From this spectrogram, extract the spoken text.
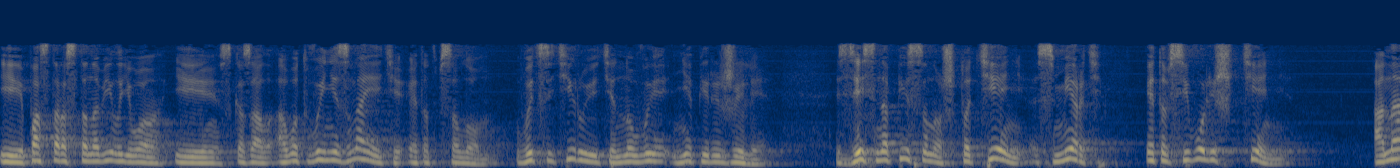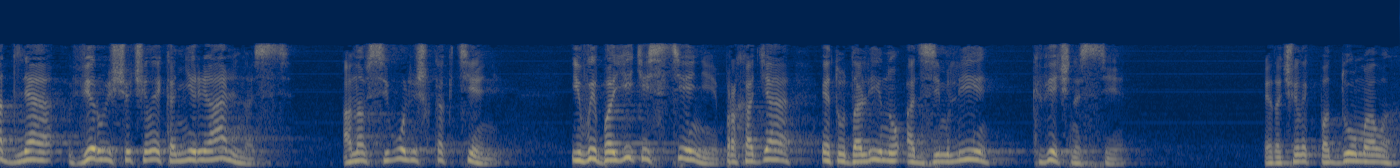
И пастор остановил его и сказал, а вот вы не знаете этот псалом, вы цитируете, но вы не пережили. Здесь написано, что тень, смерть – это всего лишь тень. Она для верующего человека не реальность, она всего лишь как тень. И вы боитесь тени, проходя эту долину от земли к вечности. Этот человек подумал,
